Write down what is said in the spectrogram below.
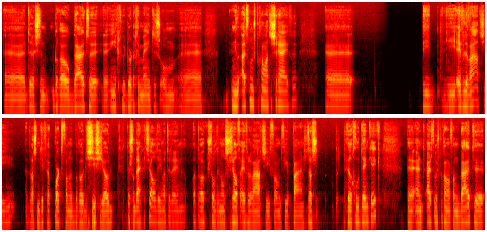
er is een bureau buiten ingehuurd door de gemeentes om een nieuw uitvoeringsprogramma te schrijven. die, die evaluatie het was een dik rapport van het bureau Decisio. Daar stond eigenlijk hetzelfde in wat, er, wat er ook stond in onze zelfevaluatie van vier pagina's. Dat is heel goed, denk ik. Uh, en het uitvoeringsprogramma van buiten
